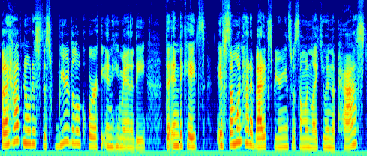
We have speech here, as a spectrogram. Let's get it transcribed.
but I have noticed this weird little quirk in humanity that indicates if someone had a bad experience with someone like you in the past,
